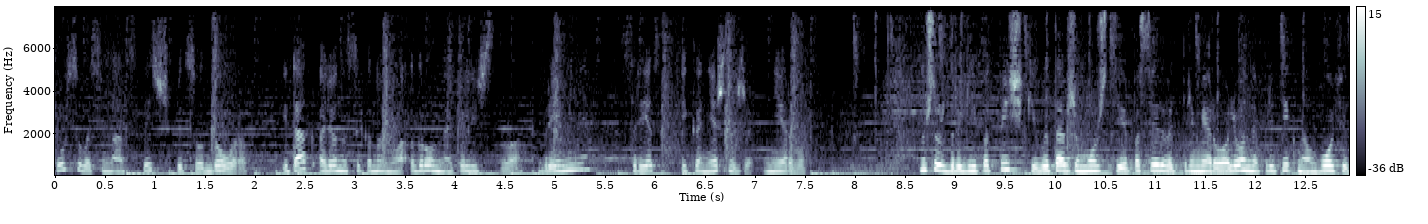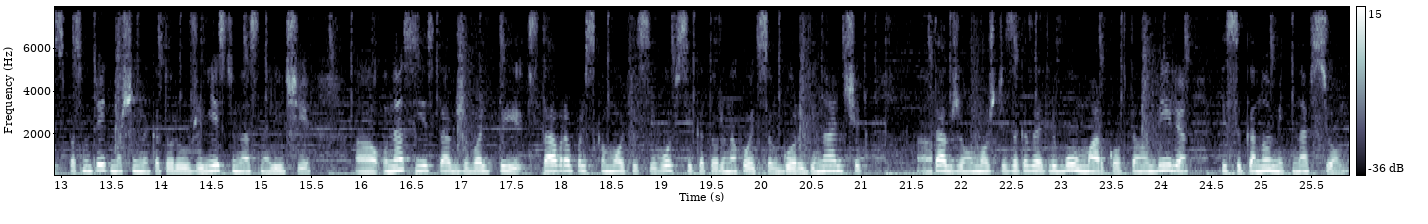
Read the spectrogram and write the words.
курсу 18 500 долларов. Итак, Алена сэкономила огромное количество времени, средств и, конечно же, нервов. Ну что ж, дорогие подписчики, вы также можете последовать примеру Алены, прийти к нам в офис, посмотреть машины, которые уже есть у нас в наличии. А, у нас есть также вольты в Ставропольском офисе, в офисе, который находится в городе Нальчик. А, также вы можете заказать любую марку автомобиля и сэкономить на всем.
